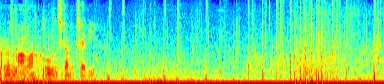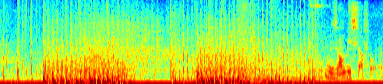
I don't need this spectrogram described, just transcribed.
Oh, got some armor. Oh, this gun looks heavy. Zombie stuff or whatever.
